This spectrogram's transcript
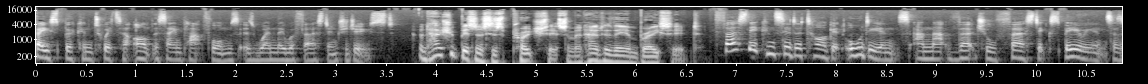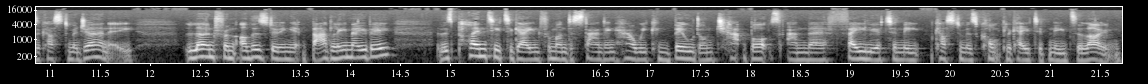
Facebook and Twitter aren't the same platforms as when they were first introduced. And how should businesses approach this? I mean, how do they embrace it? Firstly, consider target audience and that virtual first experience as a customer journey. Learn from others doing it badly, maybe. There's plenty to gain from understanding how we can build on chatbots and their failure to meet customers' complicated needs alone.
